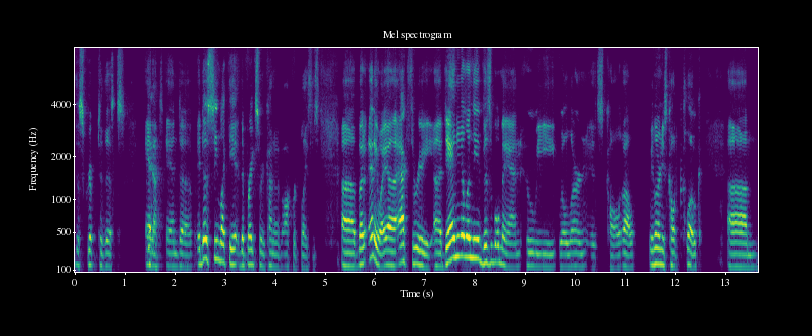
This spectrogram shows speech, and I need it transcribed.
the script to this. Edit, and uh, it does seem like the the breaks are in kind of awkward places. Uh, but anyway, uh, Act Three, uh, Daniel and the Invisible Man, who we will learn is called. Well, we learn he's called Cloak. Um,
